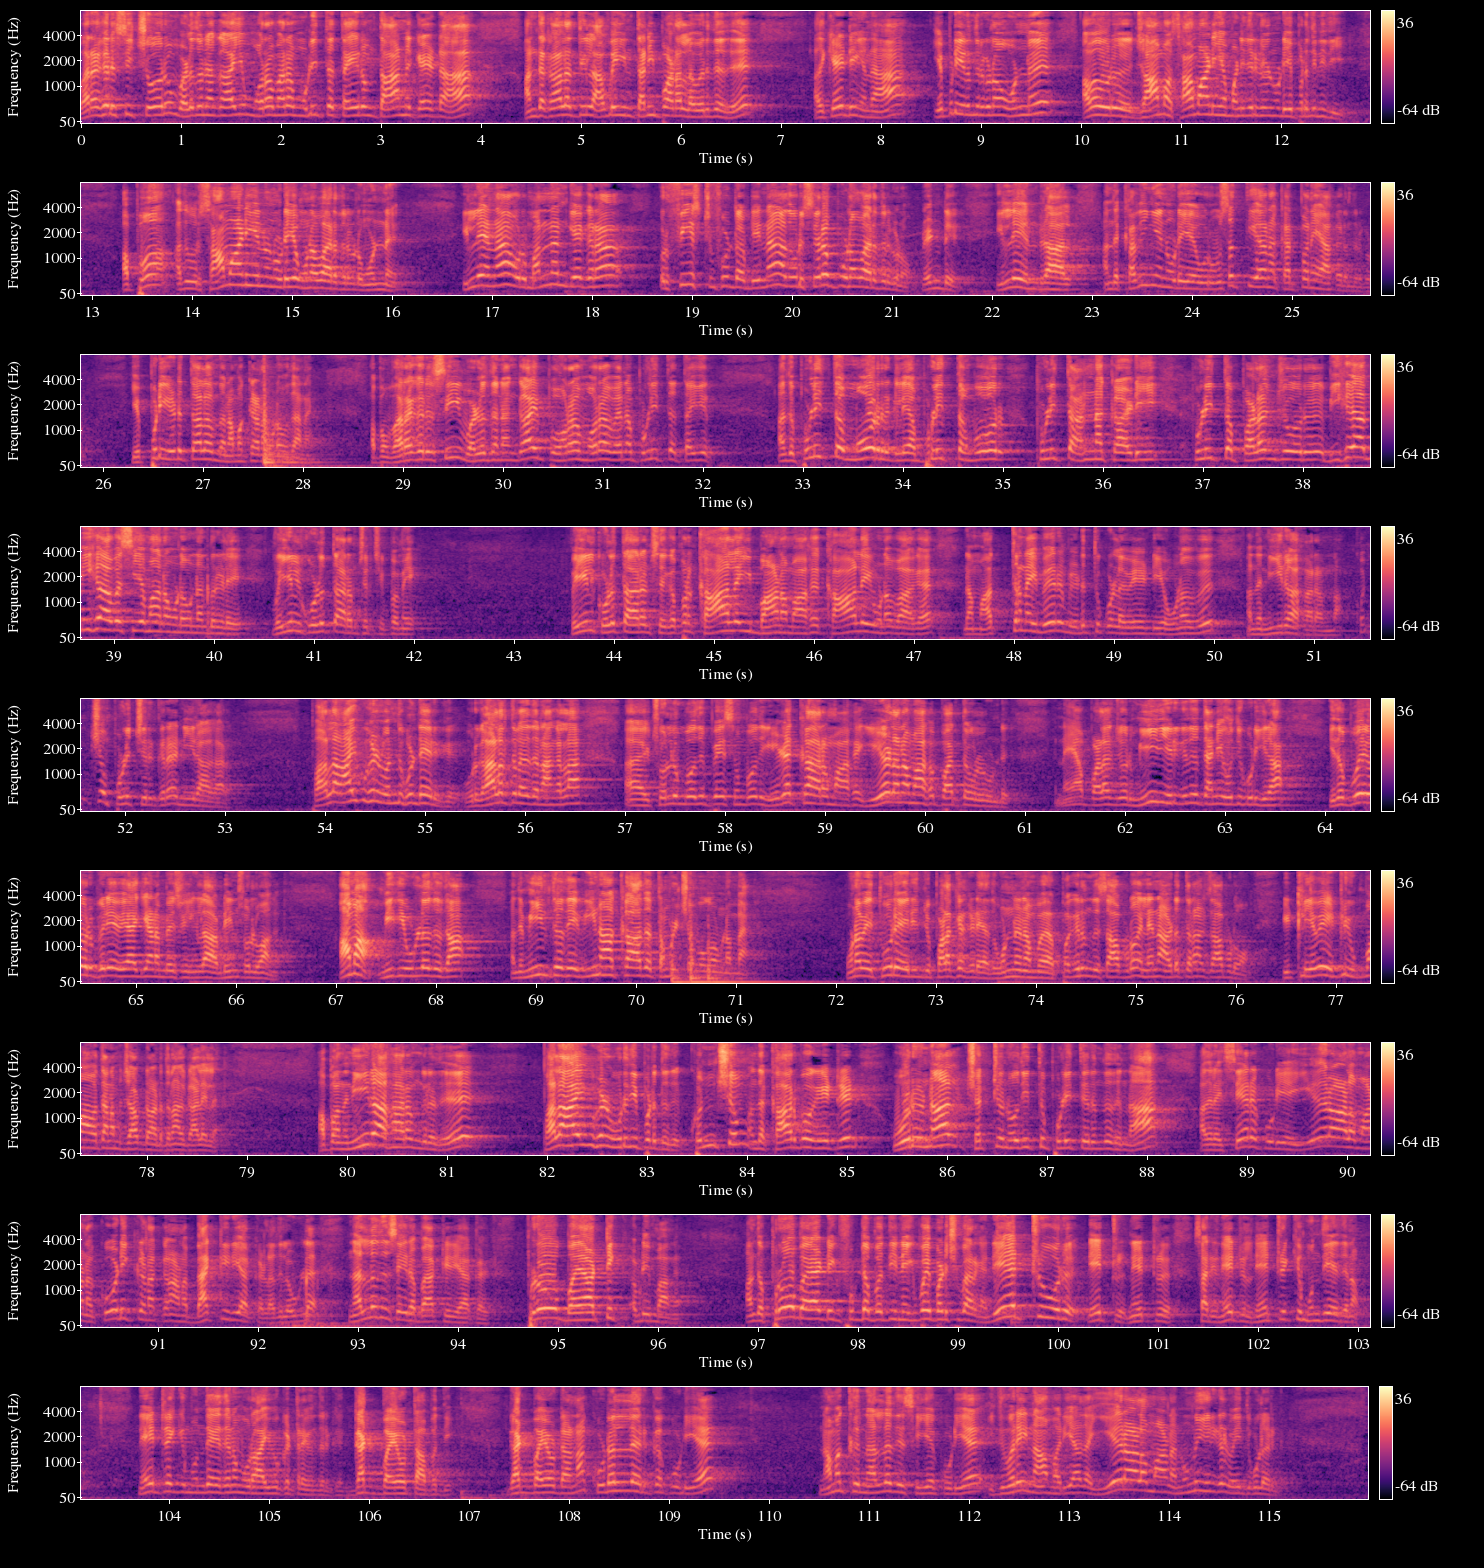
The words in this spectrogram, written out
வரகரிசி சோறும் வழுதுணங்காயும் முறமர முடித்த தயிரும் தான்னு கேட்டால் அந்த காலத்தில் அவையின் தனிப்பாடலில் வருது அது கேட்டிங்கன்னா எப்படி இருந்திருக்கணும்? ஒன்று அவ ஒரு ஜாம சாமானிய மனிதர்களினுடைய பிரதிநிதி. அப்போது அது ஒரு சாமானியனுடைய உணவாக இருந்திருக்கணும் ஒன்று இல்லைன்னா ஒரு மன்னன் கேட்குறான் ஒரு ஃபீஸ்ட் ஃபுட் அப்படின்னா அது ஒரு சிறப்பு உணவாக இருந்திருக்கணும். ரெண்டு இல்லை என்றால் அந்த கவிஞனுடைய ஒரு உசத்தியான கற்பனையாக இருந்திருக்கணும். எப்படி எடுத்தாலும் அந்த நமக்கான உணவு தானே. அப்போ வரகரிசி வழுதனங்காய் பொற முற வேண புளித்த தயிர். அந்த புளித்த மோர் இருக்கு இல்லையா? புளித்த மோர் புளித்த அன்னக்காடி புளித்த பழஞ்சோறு மிக மிக அவசியமான உணவு நண்பர்களே வெயில் கொளுத்த ஆரம்பிச்சிருச்சு இப்போமே. வெயில் கொளுத்த ஆரம்பிச்சதுக்கப்புறம் காலை பானமாக காலை உணவாக நம்ம அத்தனை பேரும் எடுத்துக்கொள்ள வேண்டிய உணவு அந்த நீராகாரம் தான் கொஞ்சம் புளிச்சிருக்கிற நீராகாரம். பல ஆய்வுகள் வந்து கொண்டே இருக்குது ஒரு காலத்தில் இதை நாங்கள்லாம் சொல்லும்போது பேசும்போது இழக்காரமாக ஏளனமாக பார்த்தவர்கள் உண்டு. என்னையா பழஞ்சோறு மீதி இருக்குது தண்ணி ஊற்றி குடிக்கிறான். இதை போய் ஒரு பெரிய வியாக்கியானம் பேசுவீங்களா அப்படின்னு சொல்லுவாங்க. ஆமாம் மீதி உள்ளது தான் அந்த மீந்ததை வீணாக்காத தமிழ் சமூகம் நம்ம. உணவை தூர எரிஞ்சு பழக்கம் கிடையாது. ஒன்று நம்ம பகிர்ந்து சாப்பிடுவோம் இல்லைன்னா அடுத்த நாள் சாப்பிடுவோம். இட்லியவே இட்லி உப்புமாவை தான் நம்ம சாப்பிட்டோம் அடுத்த நாள் காலையில். அப்போ அந்த நீராகாரங்கிறது பல ஆய்வுகள் உறுதிப்படுத்துது. கொஞ்சம் அந்த கார்போஹைட்ரேட் ஒரு நாள் சற்று நொதித்து புளித்து இருந்ததுன்னா அதில் சேரக்கூடிய ஏராளமான கோடிக்கணக்கான பாக்டீரியாக்கள் அதில் உள்ள நல்லது செய்கிற பாக்டீரியாக்கள் ப்ரோபயாட்டிக் அப்படிம்பாங்க. அந்த ப்ரோபயோட்டிக் ஃபுட்டை பற்றி இன்னைக்கு போய் படித்து பாருங்க. நேற்று ஒரு நேற்று நேற்று சாரி நேற்று நேற்றைக்கு முந்தைய தினம். நேற்றைக்கு முந்தைய தினம் ஒரு ஆய்வு கட்டுரை வந்திருக்கு. கட் பயோட்டா பற்றி கட் பயோட்டானா குடலில் இருக்கக்கூடிய நமக்கு நல்லது செய்யக்கூடிய இதுவரை நாம் அறியாத ஏராளமான நுண்ணுயிர்கள் வைத்துக்குள்ளே இருக்குது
